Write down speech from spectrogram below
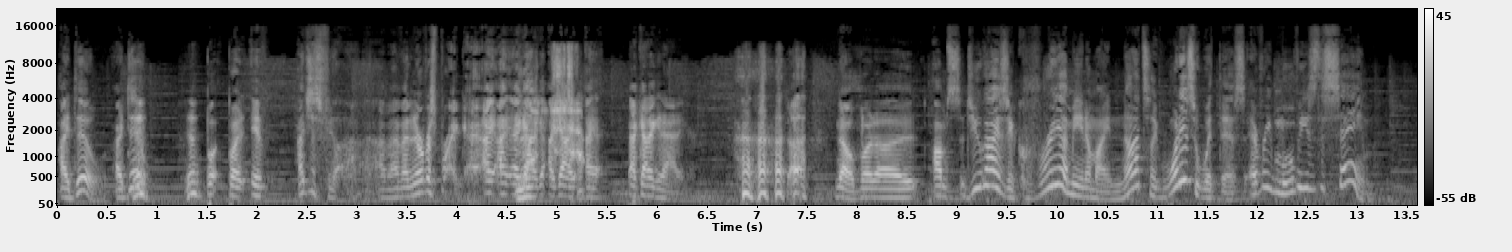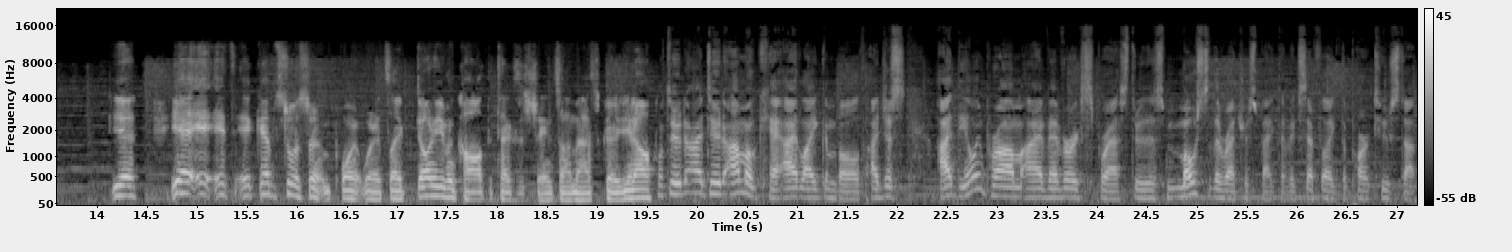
I do. I do. Yeah, yeah. But but if I just feel I have a nervous break. I I, I, I, gotta, I, gotta, I, I gotta get out of here. No, but uh, um, do you guys agree? I mean, am I nuts? Like, what is it with this? Every movie is the same. Yeah, yeah. It, it it gets to a certain point where it's like, don't even call it the Texas Chainsaw Massacre. You know? Well, dude, I, dude, I'm okay. I like them both. I just, I the only problem I've ever expressed through this, most of the retrospective, except for like the part two stuff,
